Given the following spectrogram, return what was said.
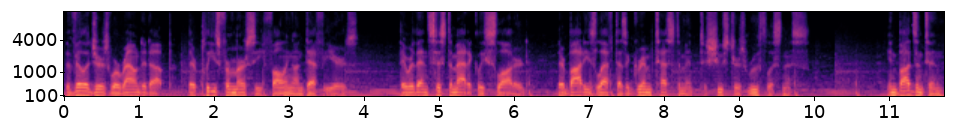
The villagers were rounded up, their pleas for mercy falling on deaf ears. They were then systematically slaughtered, their bodies left as a grim testament to Schuster's ruthlessness. In Bodzentyn,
